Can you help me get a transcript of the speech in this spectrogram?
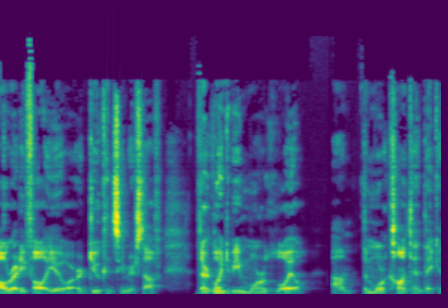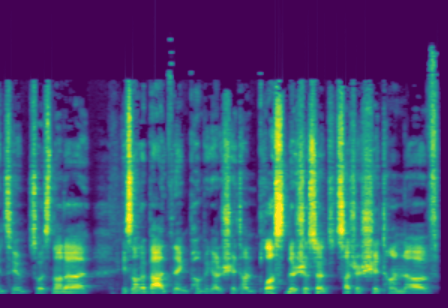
already follow you or do consume your stuff they're going to be more loyal um, the more content they consume. So it's not a it's not a bad thing pumping out a shit ton. Plus, there's just a, such a shit ton of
